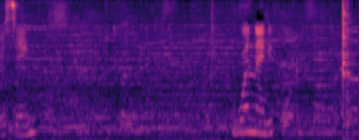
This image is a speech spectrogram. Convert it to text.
Interesting. 194.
